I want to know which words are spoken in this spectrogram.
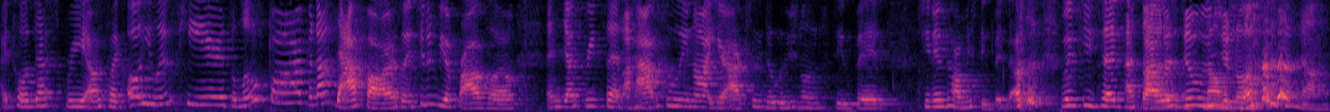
I told Jaspreet, I was like, "Oh, he lives here. It's a little far, but not that far, so it shouldn't be a problem." And Jaspreet said, "Absolutely not. You're actually delusional and stupid." She didn't call me stupid though, but she said I I, was it- delusional. just- no.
